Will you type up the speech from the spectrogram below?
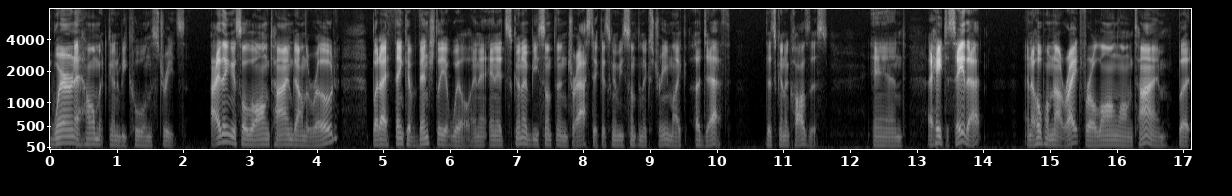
wearing a helmet going to be cool in the streets? I think it's a long time down the road but I think eventually it will, and and it's going to be something drastic. It's going to be something extreme, like a death, that's going to cause this. And I hate to say that, and I hope I'm not right for a long, long time, but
